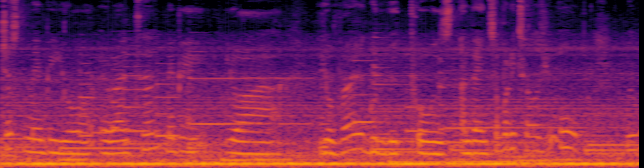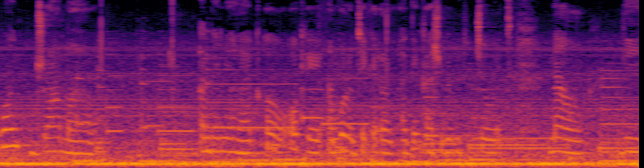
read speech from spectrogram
just maybe you're a writer, maybe you are you're very good with prose, and then somebody tells you, Oh, we want drama and then you're like, oh, okay, I'm going to take it on. I think I should be able to do it. Now, the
